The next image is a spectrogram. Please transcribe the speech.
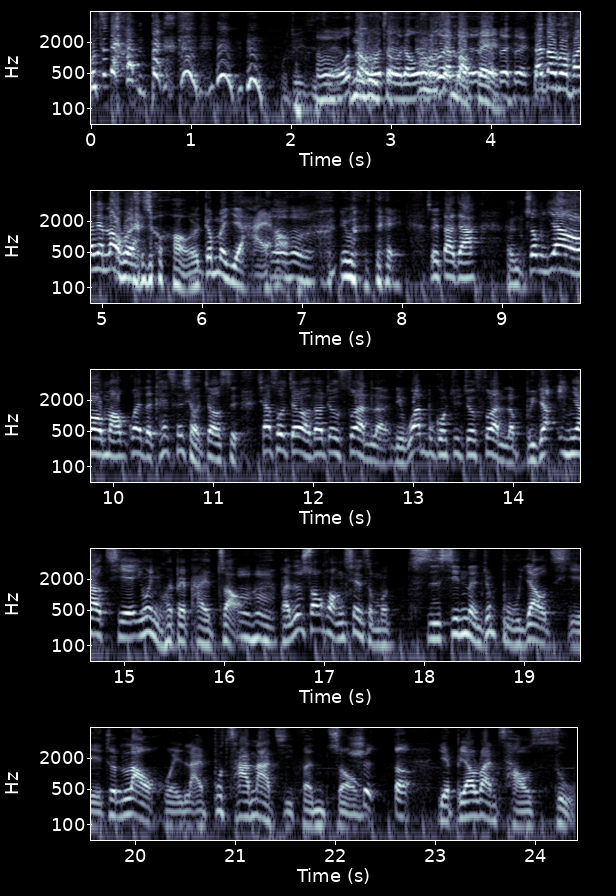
我真的很笨。就一直嗯，我懂，我懂，我懂，我真宝贝。但到时候发现绕回来就好了，根本也还好。因为对，所以大家很重要哦，毛怪的开车小教室，瞎说交流道就算了，你弯不过去就算了，不要硬要切，因为你会被拍照。反正双黄线什么实心的，你就不要切，就绕回来，不差那几分钟。是的，也不要乱超速，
